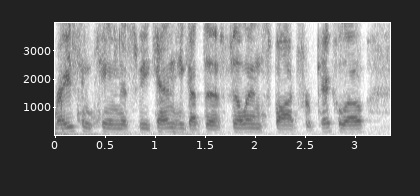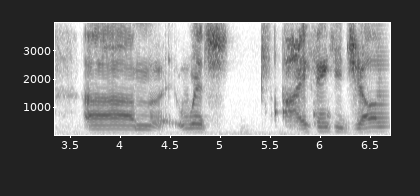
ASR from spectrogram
racing team this weekend. He got the fill-in spot for Piccolo, um, which I think he gelled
